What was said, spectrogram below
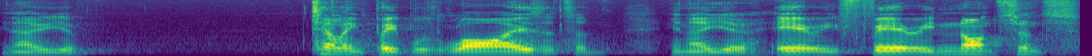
you know you telling people's lies. It's a, you know, your airy fairy nonsense.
